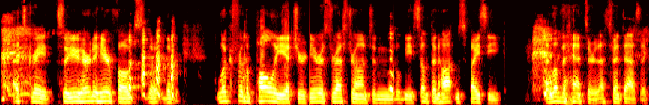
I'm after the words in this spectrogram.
That's great. So you heard it here, folks. The, the, look for the Polly at your nearest restaurant and it'll be something hot and spicy. I love that answer. That's fantastic.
